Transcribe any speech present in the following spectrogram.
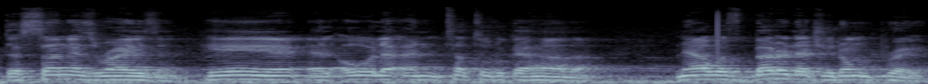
The sun is rising. Here, al-awla Now it's better that you don't pray.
